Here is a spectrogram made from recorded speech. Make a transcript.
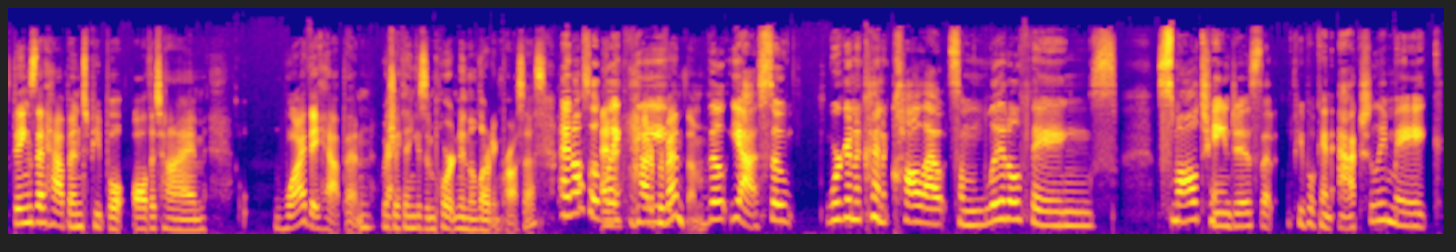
Things that happen to people all the time, why they happen, which I think is important in the learning process. And also, And like how to prevent them. The, yeah, so we're going to kind of call out some little things, small changes that people can actually make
